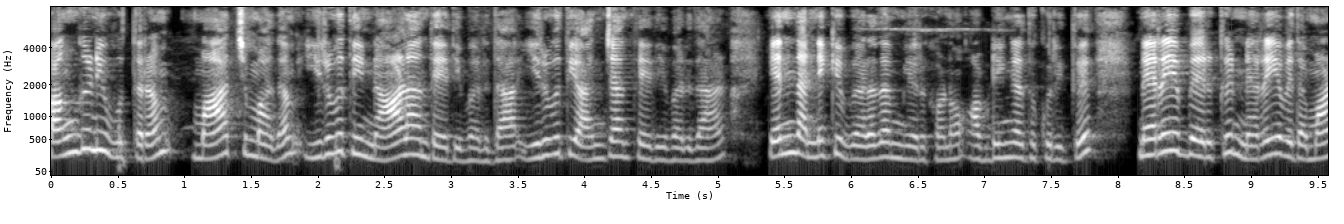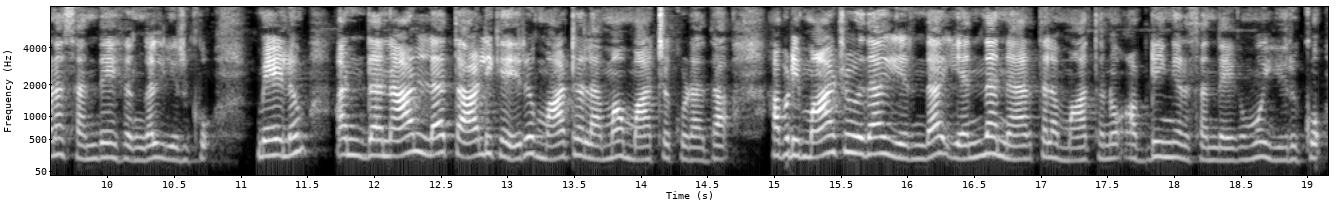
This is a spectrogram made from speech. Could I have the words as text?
பங்குனி உத்தரம் மார்ச் மாதம் இருபத்தி நாலாம் தேதி வருதா? இருபத்தி அஞ்சாம் தேதி வருதா? எந்த அன்னைக்கு விரதம் இருக்கணும்? அப்படிங்கிறது குறித்து நிறைய பேருக்கு நிறைய விதமான சந்தேகங்கள் இருக்கும். மேலும் அந்த நாளில் தாலி கயிறு மாற்றலாமா மாற்றக்கூடாதா? அப்படி மாற்றுவதாக இருந்தால் எந்த நேரத்தில் மாற்றணும் அப்படிங்கிற சந்தேகமும் இருக்கும்.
